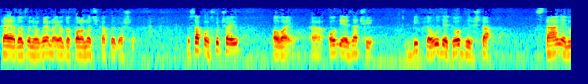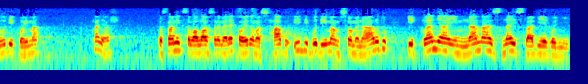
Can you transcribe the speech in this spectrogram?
kraja dozvoljenog vremena, ili do pola noći kako je došlo. U svakom slučaju, ovaj, a, ovdje je znači bitno uzeti u obzir šta? Stanje ljudi kojima klanjaš. Poslanik sallallahu alejhi ve rekao jednom ashabu, idi budi imam svome narodu i klanja im namaz najslabijeg od njih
